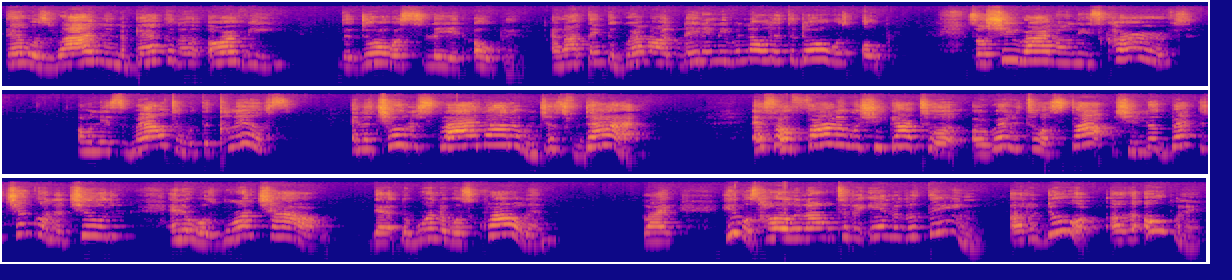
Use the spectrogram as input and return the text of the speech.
They was riding in the back of the RV. The door was slid open. And I think the grandma, they didn't even know that the door was open. So she riding on these curves on this mountain with the cliffs, and the children sliding out of them, just dying. And so finally, when she got to a, a ready to a stop, she looked back to check on the children, and it was one child, that the one that was crawling, like he was holding on to the end of the thing, of the door, of the opening.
